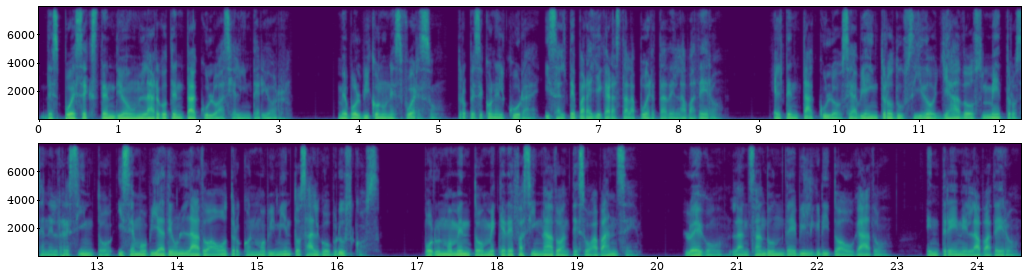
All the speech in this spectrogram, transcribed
Después extendió un largo tentáculo hacia el interior. Me volví con un esfuerzo, tropecé con el cura y salté para llegar hasta la puerta del lavadero. El tentáculo se había introducido ya dos metros en el recinto y se movía de un lado a otro con movimientos algo bruscos. Por un momento me quedé fascinado ante su avance. Luego, lanzando un débil grito ahogado, entré en el lavadero.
